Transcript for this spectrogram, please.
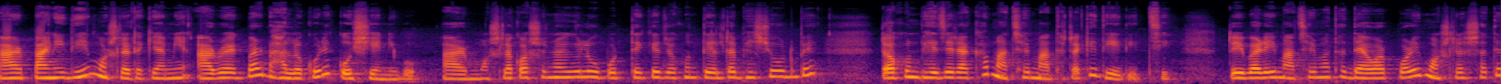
আর পানি দিয়ে মশলাটাকে আমি আরও একবার ভালো করে কষিয়ে নিব। আর মশলা কষানো হয়ে গেলে উপর থেকে যখন তেলটা ভেসে উঠবে, তখন ভেজে রাখা মাছের মাথাটাকে দিয়ে দিচ্ছি। তো এবার এই মাছের মাথা দেওয়ার পরে মশলার সাথে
